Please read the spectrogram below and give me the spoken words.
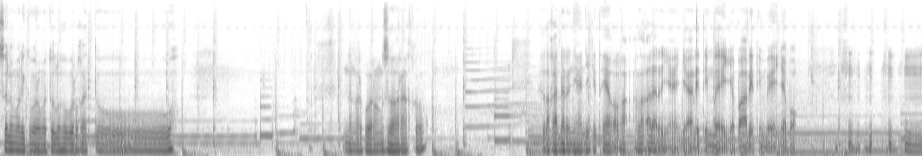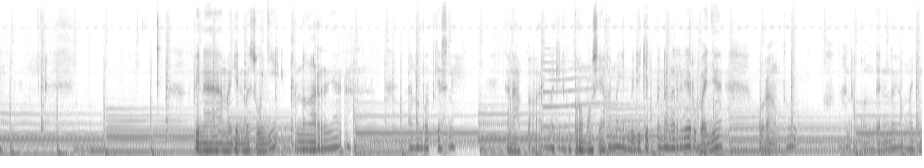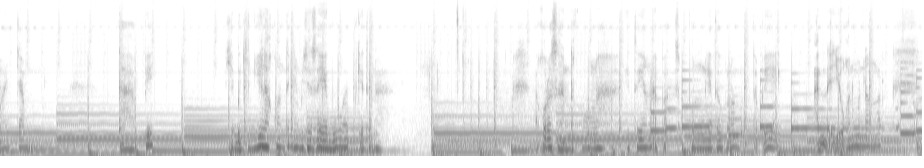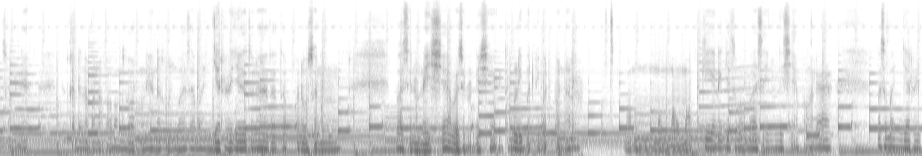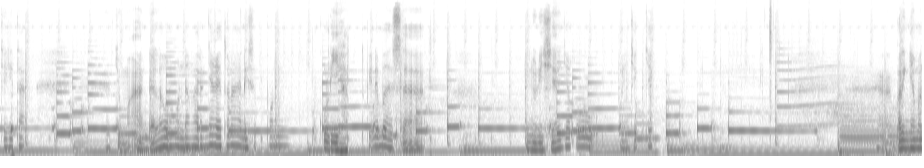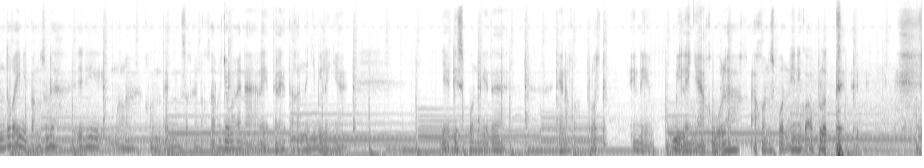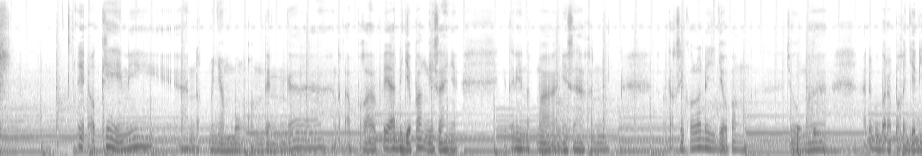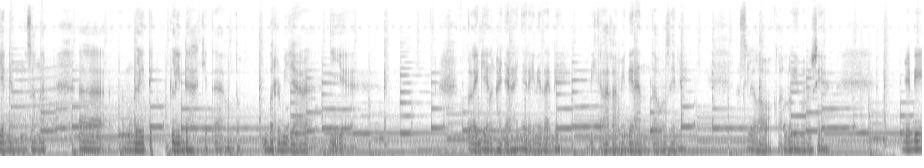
Assalamualaikum warahmatullahi wabarakatuh. Dengar porong suaraku Ala kadarnya aja kita ya ala, ala kadarnya aja Ditimba aja pak. Ditimba aja pak. Pina makin bersunyi pendengarnya. Anu podcast nih. Kenapa kan makin ku promosi kan makin sedikit pendengarnya. Rupanya orang tuh beginilah konten yang bisa saya buat gitu. Nah aku rasa hendak lah. Itu yang apa sepun gitu belum tapi ada juga kan mendengar. Soalnya kadang apa-apa bang. Orang ini hendak bahasa Banjar aja gitu. Nah tetap pada urusan bahasa Indonesia bahasa Indonesia itu berlibat-libat benar. Mau mau mau mau kini gitu bahasa Indonesia. Apa ada bahasa Banjar aja kita. Cuma adalah orang mendengarnya kayak itu nah di sepon kulihat ini bahasa Indonesia aja aku mencek-cek. Paling nyaman tuh kayak ini bang. Sudah. Jadi malah konten sekarang. Sekarang cuma kena lihat-lihat akan aja bilangnya. Jadi spon kita yang aku upload. Ini bilangnya aku bola akun spon ini aku upload. Ya oke okay, ini hendak menyambung konten kah? Hendak apa tapi ada Jepang kisahnya kita ini hendak mengisahkan otak psikolog ada Jepang. Cuma ada beberapa kejadian yang sangat uh, menggelitik lidah kita untuk berbicara. Iya. Apalagi yang hanyar-hanyar ini tadi di kala kami di rantau sini. Asli lawak lalu ya manusia. Jadi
